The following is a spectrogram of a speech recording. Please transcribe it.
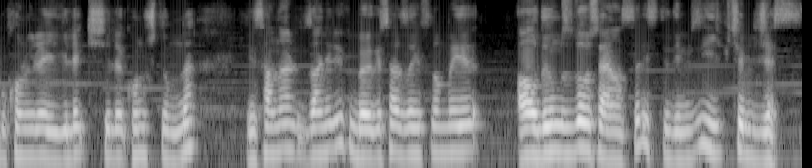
bu konuyla ilgili kişiyle konuştuğumda insanlar zannediyor ki bölgesel zayıflamayı aldığımızda o seansları istediğimizi yiyip içebileceğiz.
